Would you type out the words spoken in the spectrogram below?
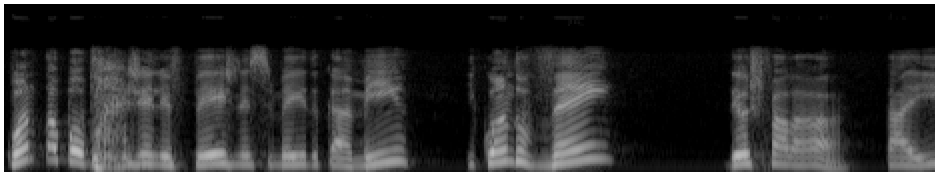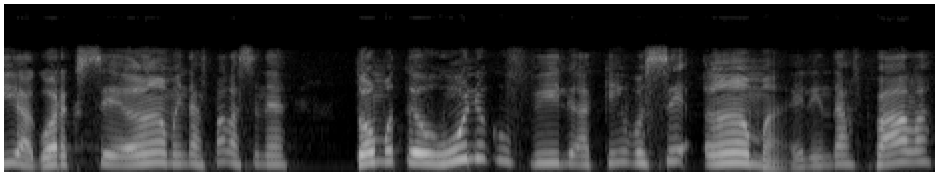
quanta bobagem ele fez nesse meio do caminho, e quando vem, Deus fala: Ó, tá aí, agora que você ama, ainda fala assim, né? Toma o teu único filho, a quem você ama. Ele ainda fala,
